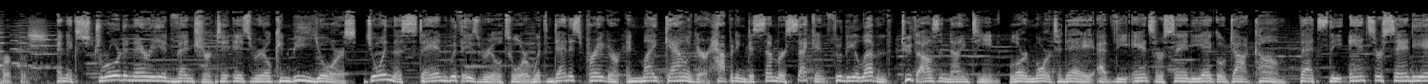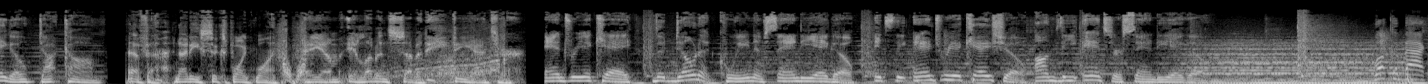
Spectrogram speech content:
purpose. An extraordinary adventure to Israel can be yours. Join the Stand with Israel tour with Dennis Prager and Mike Gallagher happening December 2nd through the 11th, 2019. Learn more today at theanswersandiego.com. That's theanswersandiego.com. FM 96.1, AM 1170. The answer. Andrea Kaye, the donut queen of San Diego. It's the Andrea Kaye Show on The Answer San Diego. Welcome back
